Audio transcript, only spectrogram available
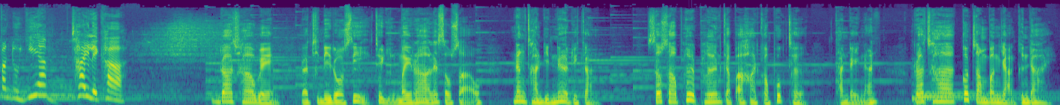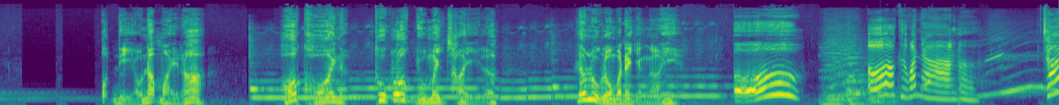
ฟังดูเยี่ยม ใช่เลยค่ะ ราชาเวน ราชินีโรซี่เจ้าหญิงไมร่าและสาวๆ นั่งทานดินเนอร์ด้วยกัน สาวๆ เพลิดเพลินกับอาหารของพวกเธอ ทันใดนั้น ราชาก็จำบางอย่างขึ้นได้ โอ้เดี๋ยวนะไมร่าหอคอยน่ะ ถูกล็อกอยู่ไม่ใช่เหรอ แล้วลูกลงมาได้ยังไง โอ้โอ้คือว่านางเออ ใช่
